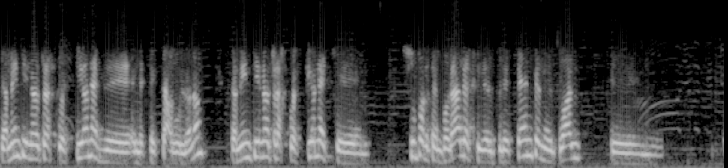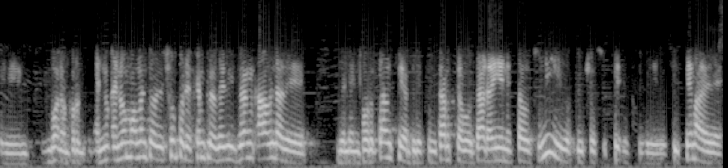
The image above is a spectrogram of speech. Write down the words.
también tiene otras cuestiones del espectáculo, ¿no? También tiene otras cuestiones eh, súper temporales y del presente en el cual, eh, eh, bueno, en, un momento del show, por ejemplo, David Byrne habla de, la importancia de presentarse a votar ahí en Estados Unidos, cuyo sistema de,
